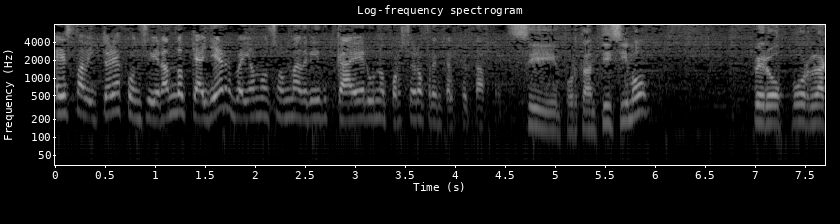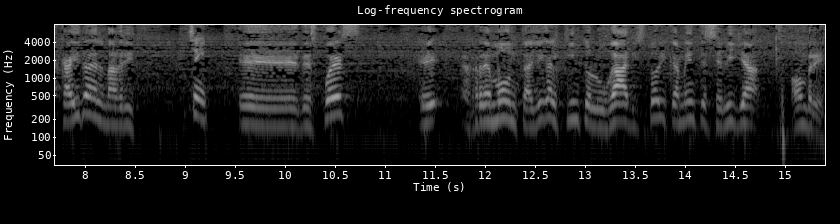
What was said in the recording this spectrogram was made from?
a esta victoria considerando que ayer veíamos a un Madrid caer 1 por 0 frente al Getafe? Sí, importantísimo, pero por la caída del Madrid. Sí. Eh, después eh, remonta, llega al quinto lugar. Históricamente Sevilla, hombre,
